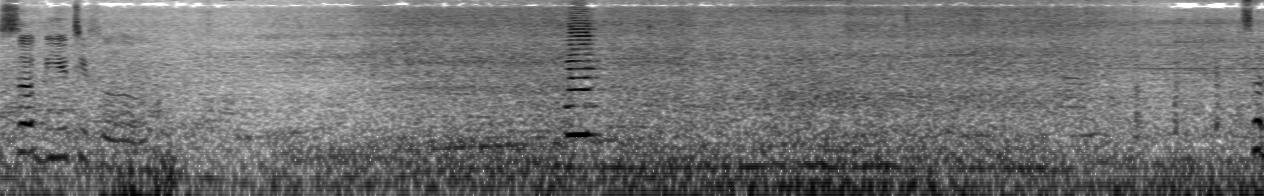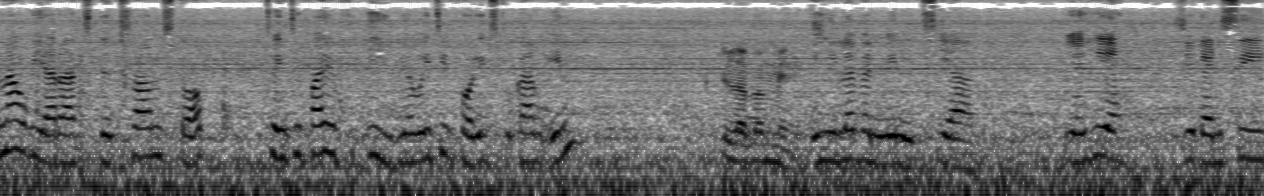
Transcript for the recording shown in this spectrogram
So beautiful. So now we are at the tram stop, 25E. We are waiting for it to come in Eleven minutes. in 11 minutes. Yeah, we are here. As you can see,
